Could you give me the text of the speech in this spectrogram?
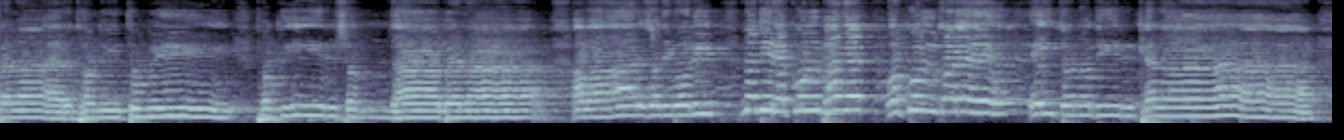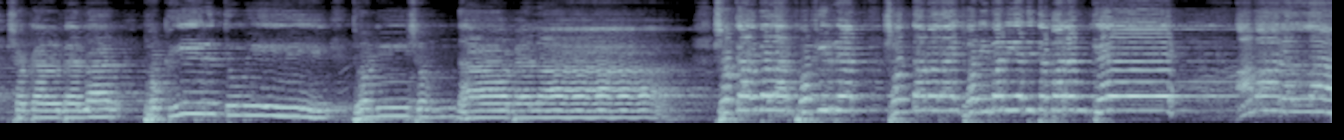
বেলার ধনী তুমি, ফকির সন্ধ্যা বেলা আবার যদি বলি, নদীর একুল ভাঙে অকুল করে এই তো নদীর খেলা। সকাল বেলার ফকির তুমি, ধনী সন্ধ্যা বেলা সকাল বেলার ফকির রে সন্ধ্যা বেলায় ধনী বানিয়ে দিতে পারেন কে? আমার আল্লাহ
